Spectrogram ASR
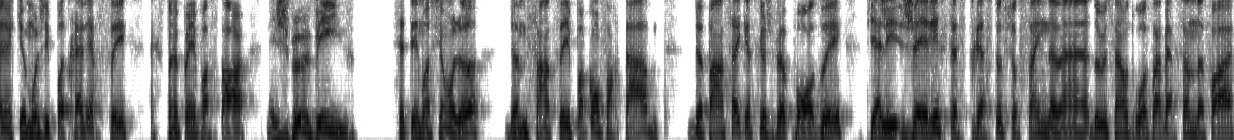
euh, que moi, j'ai pas traversées. C'est un peu imposteur. Mais je veux vivre cette émotion-là, de me sentir pas confortable, de penser à qu'est-ce que je peux pouvoir dire, puis aller gérer ce stress-là sur scène devant 200 ou 300 personnes, de faire,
